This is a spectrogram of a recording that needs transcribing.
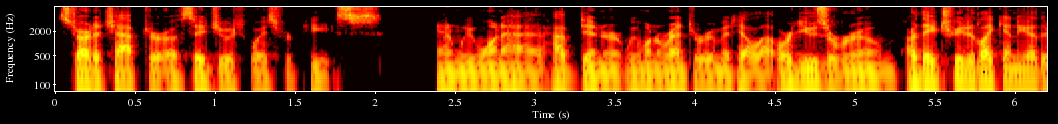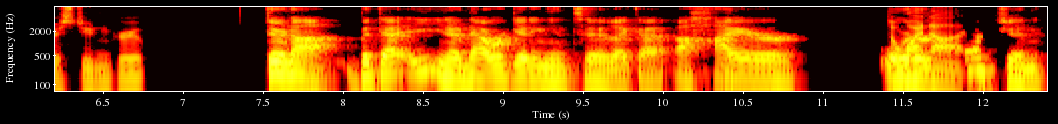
start a chapter of say Jewish Voice for Peace and we want to have, have dinner, we want to rent a room at Hillel or use a room, are they treated like any other student group? They're not, but that you know now we're getting into like a, a higher so why not? question.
